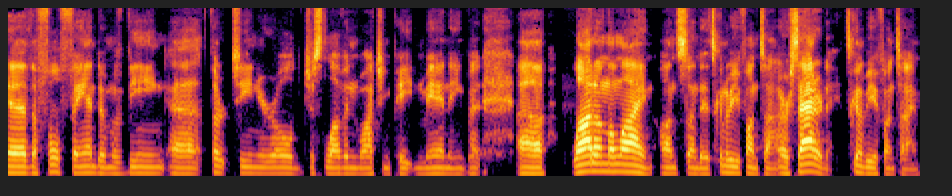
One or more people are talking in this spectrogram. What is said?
uh, the full fandom of being a 13 year old, just loving watching Peyton Manning. But uh, a lot on the line on Sunday. It's going to be a fun time, or Saturday. It's going to be a fun time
